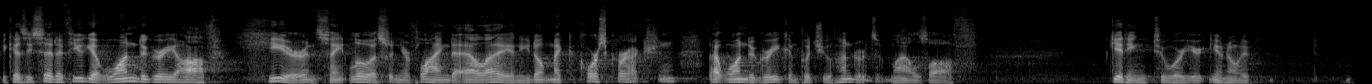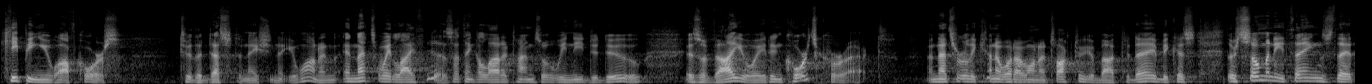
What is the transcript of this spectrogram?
Because he said if you get one degree off here in St. Louis and you're flying to LA and you don't make a course correction, that one degree can put you hundreds of miles off getting to where you're, you know, if, keeping you off course to the destination that you want. And, and that's the way life is. I think a lot of times what we need to do is evaluate and course correct. And that's really kind of what I want to talk to you about today because there's so many things that,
